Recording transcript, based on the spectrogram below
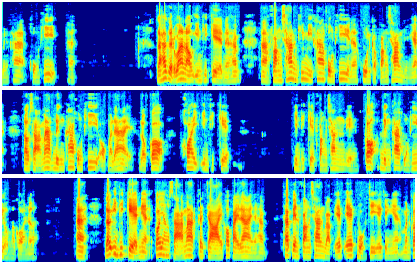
เป็นค่าคงที่ แล้วถ้าเกิดว่าเราอินทิเกรตนะครับฟังก์ชันที่มีค่าคงที่นะคูณกับฟังก์ชันอย่างเงี้ยเราสามารถดึงค่าคงที่ออกมาได้ แล้วก็ค่อยอินทิเกรตอินทิเกรตฟังก์ชันเอง ก็ดึงค่าคงที่ออกมาก่อนเนอะอะแล้วอินทิเกรตเนี่ยก็ยังสามารถกระจายเข้าไปได้นะครับ ถ้าเป็นฟังก์ชันแบบ f(x) บวก gx อย่างเงี้ยมันก็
